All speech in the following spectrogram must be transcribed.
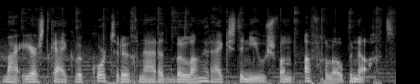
Maar eerst kijken we kort terug naar het belangrijkste nieuws van afgelopen nacht.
